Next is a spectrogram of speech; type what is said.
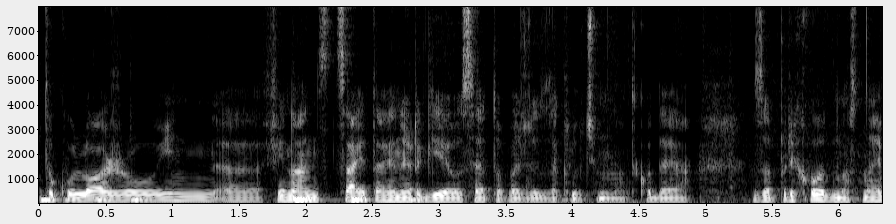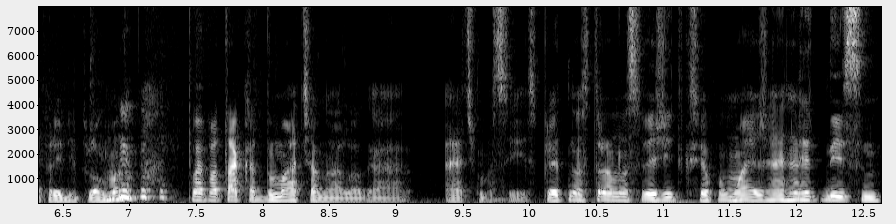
tako vložil in uh, financ, cajt, energije, vse to pa že zaključim. No. Tako da ja, za prihodnost najprej diploma, pa je pa taka domača naloga. Rečemo si, spletno stran osvežiti, ki si jo po mojem že en let nisem,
